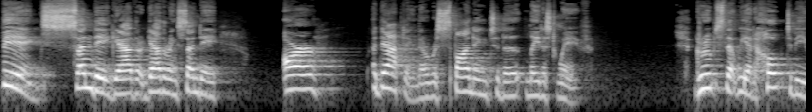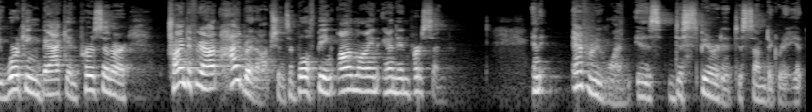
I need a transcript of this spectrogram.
big Sunday gather, gathering Sunday are adapting. They're responding to the latest wave. Groups that we had hoped to be working back in person are trying to figure out hybrid options of both being online and in person. And everyone is dispirited to some degree. It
